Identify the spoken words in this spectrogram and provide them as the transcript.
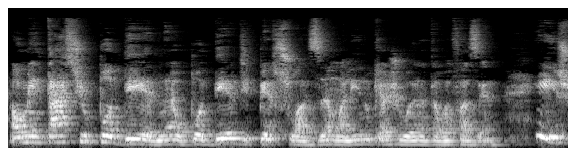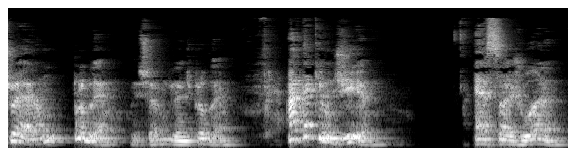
aumentasse o poder, né? o poder de persuasão ali no que a Joana estava fazendo. E isso era um problema, isso era um grande problema. Até que um dia, essa Joana,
